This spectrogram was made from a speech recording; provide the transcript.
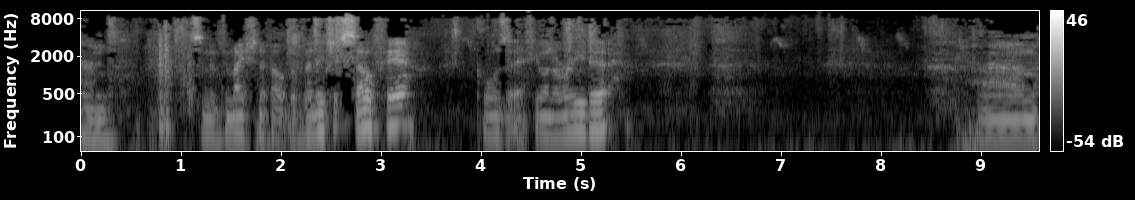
and some information about the village itself here. Pause it if you want to read it. Um,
